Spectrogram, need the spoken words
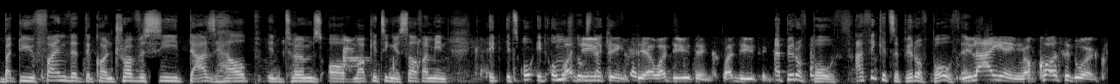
But do you find that the controversy does help in terms of marketing yourself? I mean, it it's it almost what looks like think? A, yeah, what do you think? What do you think? A bit of both. I think it's a bit of both. You're eh? lying. Of course it works.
